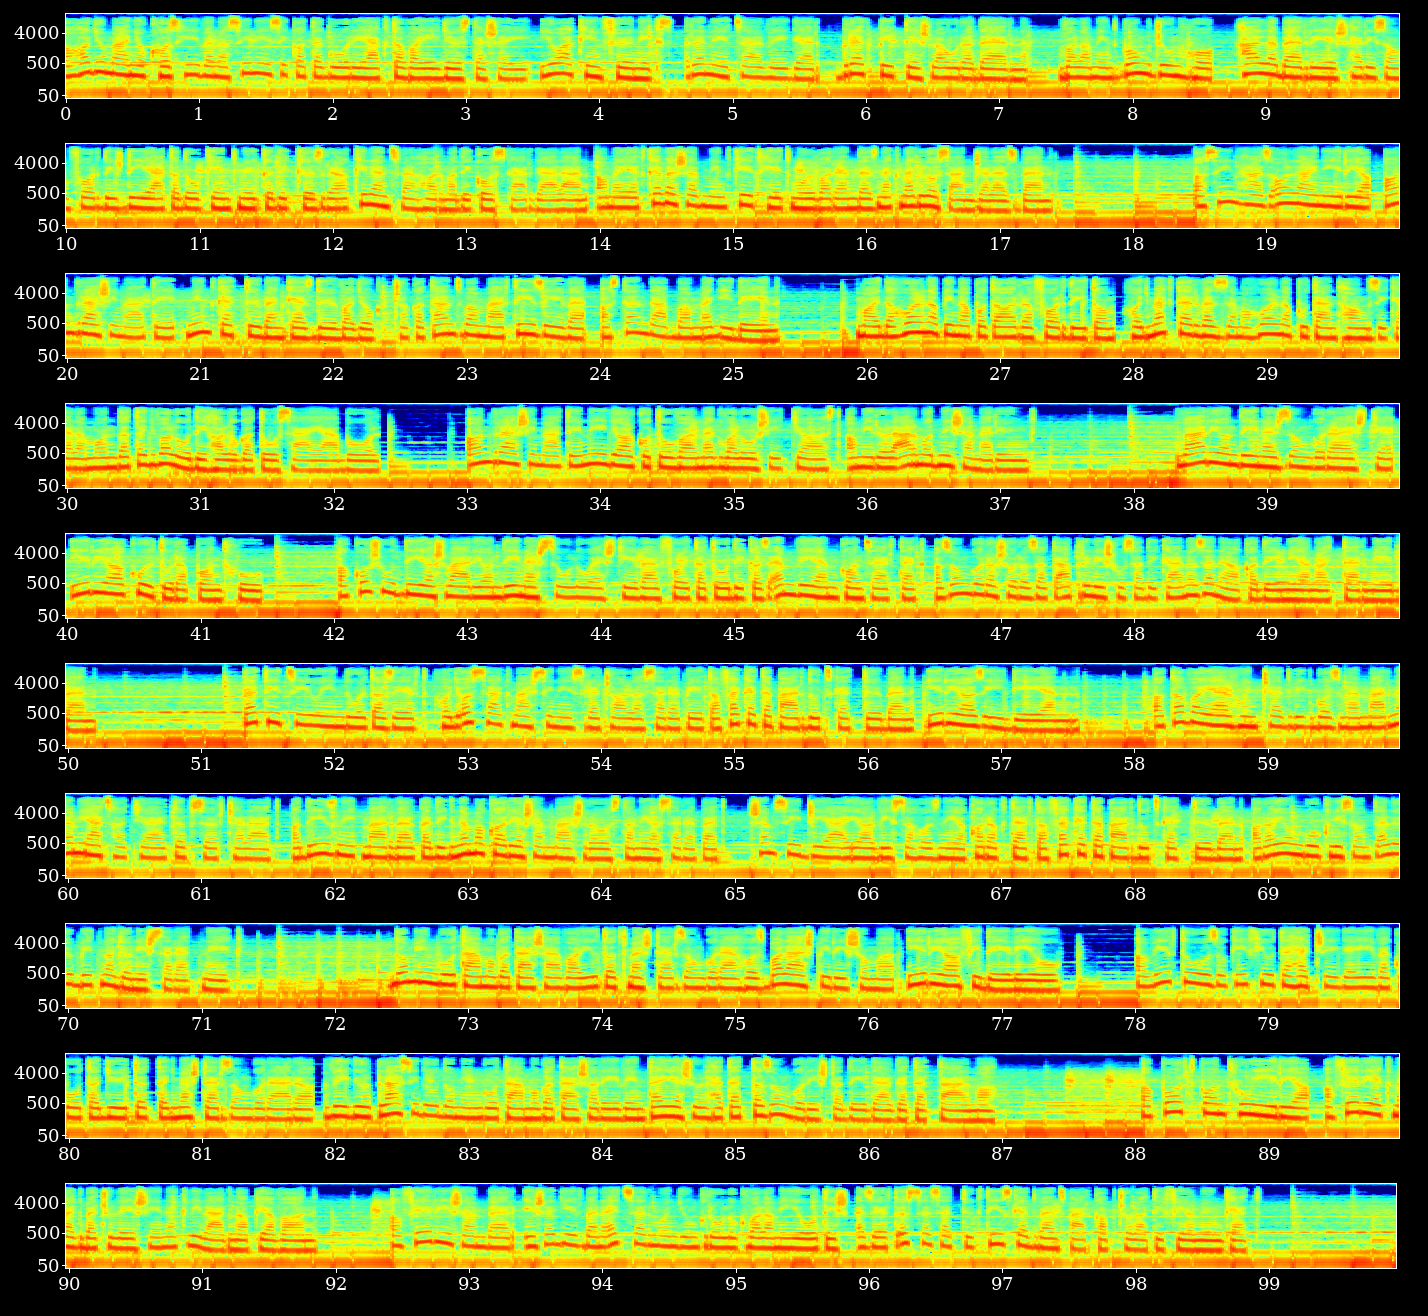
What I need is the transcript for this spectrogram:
A hagyományokhoz híven a színészi kategóriák tavalyi győztesei, Joaquin Phoenix, René Zellweger, Brad Pitt és Laura Dern, valamint Bong Joon-ho, Halle Berry és Harrison Ford is díjátadóként működik közre a 93. Oscar gálán, amelyet kevesebb mint két hét múlva rendeznek meg Los Angelesben. A színház online írja, Andrási Máté, mindkettőben kezdő vagyok, csak a táncban már tíz éve, a stand meg idén. Majd a holnapi napot arra fordítom, hogy megtervezzem a holnap utánt hangzik el a mondat egy valódi halogató szájából. Andrási Máté négy alkotóval megvalósítja azt, amiről álmodni sem merünk. Várjon Dénes zongora estje, írja a kultúra.hu. A Kossuth Díjas Várjon Dénes szóló estjével folytatódik az MVM koncertek, a zongora sorozat április 20-án a Zeneakadémia nagy termében. Petíció indult azért, hogy osszák más színészre Csalla szerepét a Fekete Párduc 2-ben, írja az IGN. A tavaly elhunyt Chadwick Boseman már nem játszhatja el többször csalát, a Disney, Marvel pedig nem akarja sem másra osztani a szerepet, sem CGI-jal visszahozni a karaktert a Fekete Párduc 2-ben, a rajongók viszont előbb itt nagyon is szeretnék. Domingo támogatásával jutott mesterzongorához Balázs Pirisoma, írja a Fidélió. A virtuózok ifjú tehetsége évek óta gyűjtött egy mesterzongorára, végül Plácido Domingo támogatása révén teljesülhetett a zongorista dédelgetett álma. A port.hu írja, a férjek megbecsülésének világnapja van. A férj is ember, és egy évben egyszer mondjunk róluk valami jót is, ezért összeszedtük 10 kedvenc párkapcsolati filmünket.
